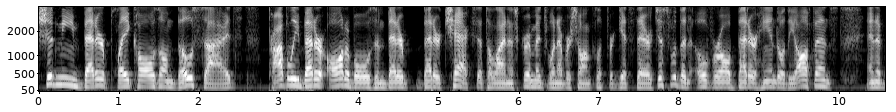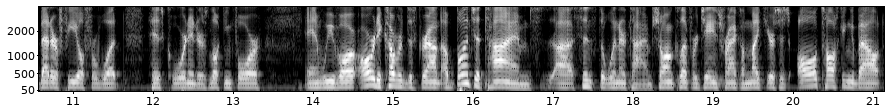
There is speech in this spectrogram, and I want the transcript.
should mean better play calls on both sides, probably better audibles and better better checks at the line of scrimmage whenever Sean Clifford gets there, just with an overall better handle of the offense and a better feel for what his coordinator is looking for. And we've already covered this ground a bunch of times uh, since the wintertime. Sean Clifford, James Franklin, Mike Yurcich, all talking about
